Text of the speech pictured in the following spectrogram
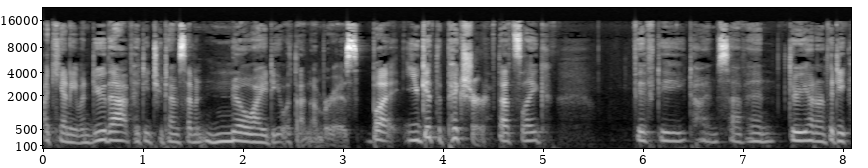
I can't even do that. 52 times seven, no idea what that number is. But you get the picture. That's like 50 times 7, 350.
